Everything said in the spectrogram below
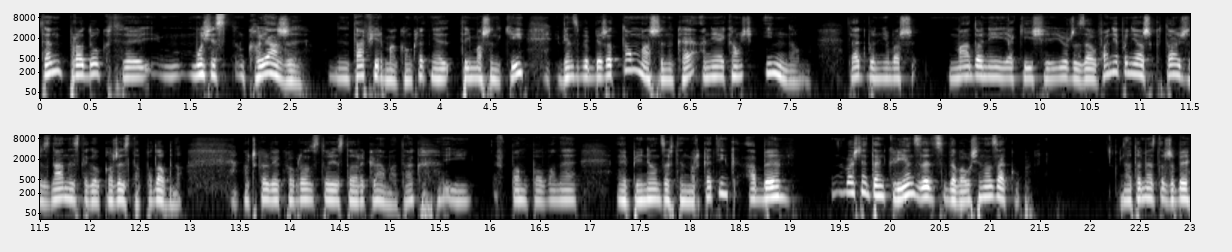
ten produkt e, mu się kojarzy, ta firma konkretnie tej maszynki, więc wybierze tą maszynkę, a nie jakąś inną, tak? Ponieważ ma do niej jakieś już zaufanie, ponieważ ktoś znany z tego korzysta, podobno. Aczkolwiek po prostu jest to reklama, tak? I wpompowane pieniądze w ten marketing, aby właśnie ten klient zdecydował się na zakup. Natomiast, żeby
